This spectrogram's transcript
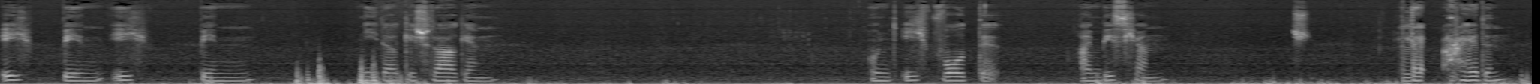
Ich bin, ich bin niedergeschlagen. Und ich wollte ein bisschen reden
